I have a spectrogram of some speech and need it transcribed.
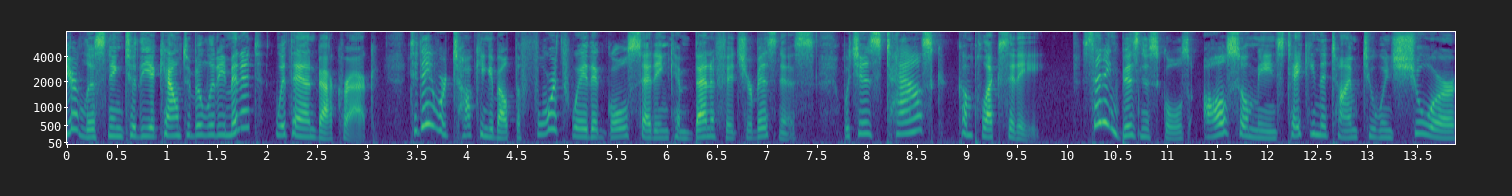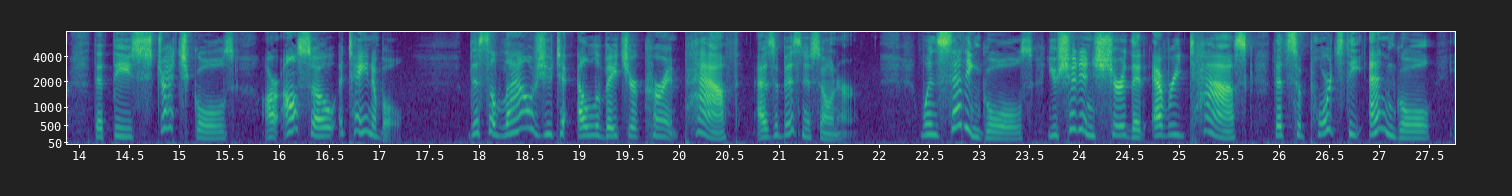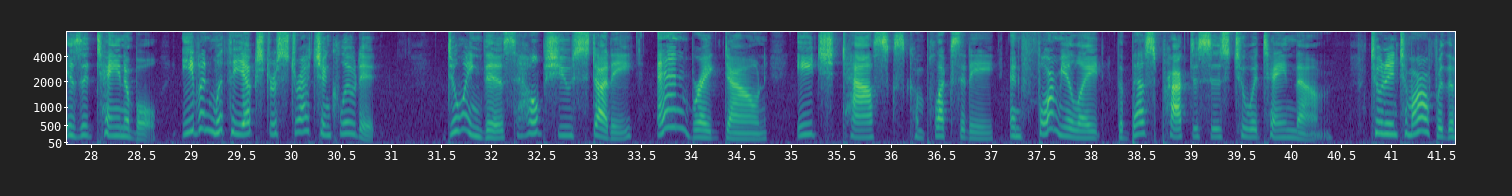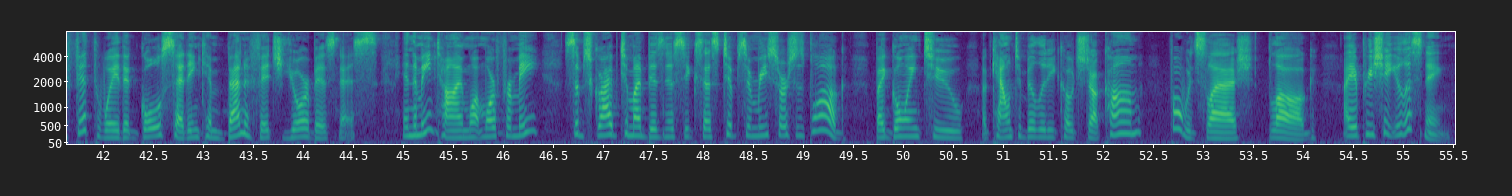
You're listening to the Accountability Minute with Ann Bachrach. Today we're talking about the fourth way that goal setting can benefit your business, which is task complexity. Setting business goals also means taking the time to ensure that these stretch goals are also attainable. This allows you to elevate your current path as a business owner. When setting goals, you should ensure that every task that supports the end goal is attainable even with the extra stretch included. Doing this helps you study and break down each task's complexity and formulate the best practices to attain them. Tune in tomorrow for the fifth way that goal setting can benefit your business. In the meantime, want more from me? Subscribe to my business success tips and resources blog by going to accountabilitycoach.com forward slash blog. I appreciate you listening.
